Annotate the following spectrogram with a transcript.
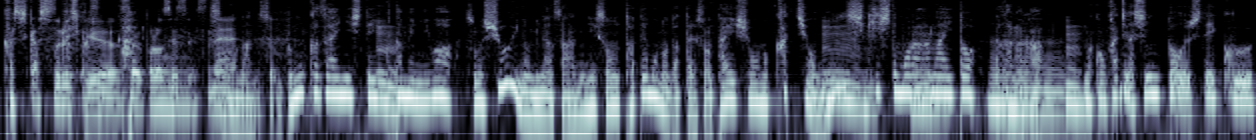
可視化するっていう、そういうプロセスですね。そうなんですよ。文化財にしていくためには、その周囲の皆さんにその建物だったりその対象の価値を認識してもらわないと、なかなか、まあ、この価値が浸透していく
